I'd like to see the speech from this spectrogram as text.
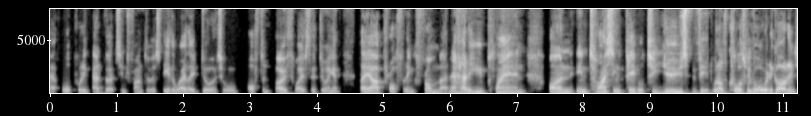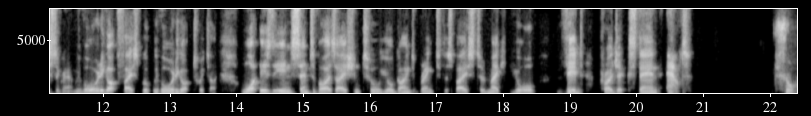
uh, or putting adverts in front of us. Either way they do it, or often both ways they're doing it, they are profiting from that. Now, how do you plan on enticing people to use Vid when, of course, we've already got Instagram, we've already got Facebook, we've already got Twitter? What is the incentivization? Tool you're going to bring to the space to make your vid project stand out? Sure.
